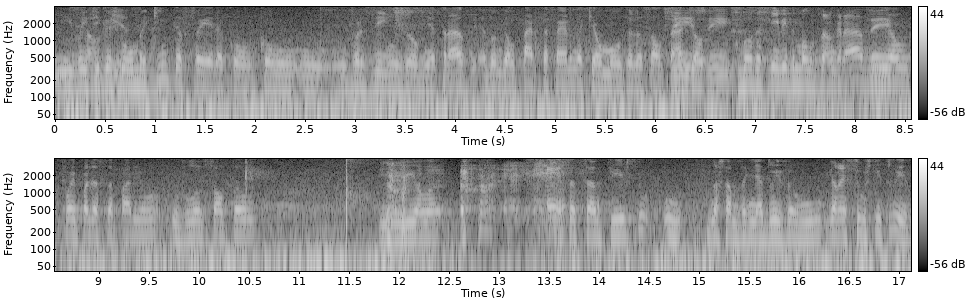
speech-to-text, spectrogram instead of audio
e o Benfica jogou uma quinta-feira com, com o, o Varzinho, um jogo em atraso, é de onde ele parte a perna, que é o Mouser a saltar, Sim, que ele, sim. o Mouser tinha havido uma lesão grave Sim. e ele foi para sapar e o, o Veloso saltou. E ele, essa de Santo Tirso, o- nós estamos a ganhar 2 a 1 um, e ele é substituído.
